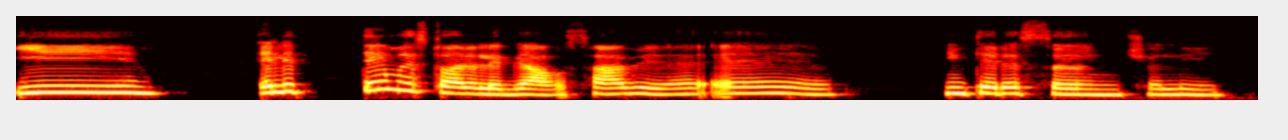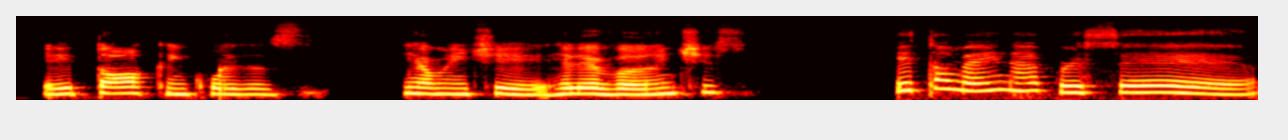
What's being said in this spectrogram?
E ele tem uma história legal, sabe? É, é interessante ali. Ele toca em coisas realmente relevantes. E também, né, por ser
